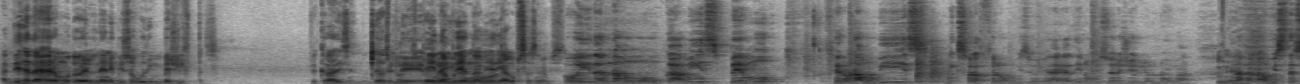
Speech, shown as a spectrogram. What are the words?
Αντίθετα έφερε μου το Ελνένι πίσω από την Πεσίχτας. Και κράτησε τον. Τέλος Φίλε, πάντων. Σπέιντα που ήταν τα τραγικό. βίδια, διάκοψα σε εμείς. Όχι, ήταν να μου κάνεις, πέ μου, θέλω να μου πεις, δεν ξέρω αν θέλω να μου πεις βέβαια, γιατί νομίζω είναι και λίγο νόημα, Ναι. να θέλω να μου πεις τις,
